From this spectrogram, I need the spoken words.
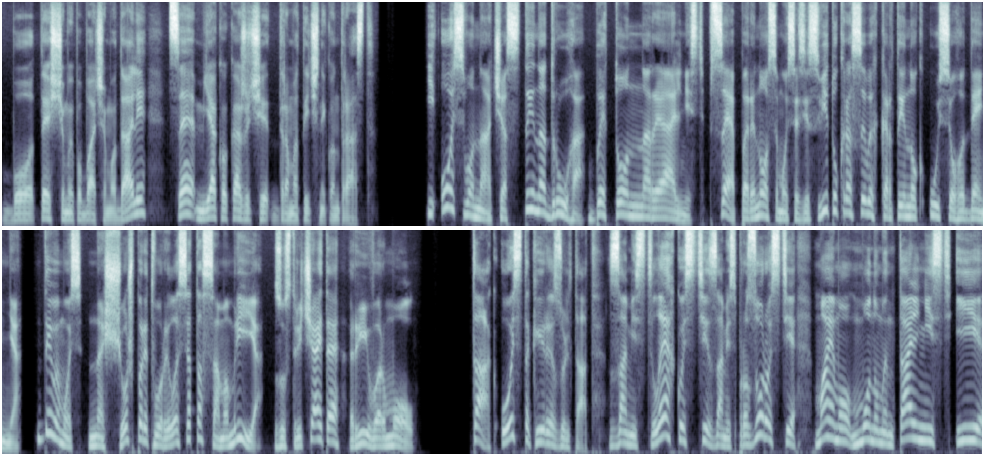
бо те, що ми побачимо далі, це, м'яко кажучи, драматичний контраст. І ось вона, частина друга, бетонна реальність. Все, переносимося зі світу красивих картинок у сьогодення. Дивимось, на що ж перетворилася та сама мрія. Зустрічайте Mall. Так, ось такий результат. Замість легкості, замість прозорості маємо монументальність і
